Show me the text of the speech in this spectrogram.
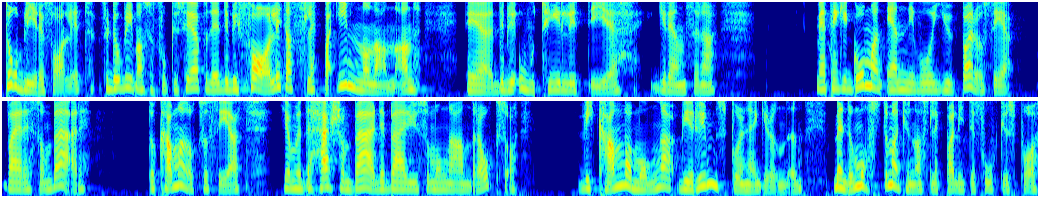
då blir det farligt. För då blir man så fokuserad på det. Det blir farligt att släppa in någon annan. Eh, det blir otydligt i gränserna. Men jag tänker, går man en nivå djupare och ser vad är det som bär? Då kan man också se att ja, men det här som bär, det bär ju så många andra också. Vi kan vara många, vi ryms på den här grunden. Men då måste man kunna släppa lite fokus på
